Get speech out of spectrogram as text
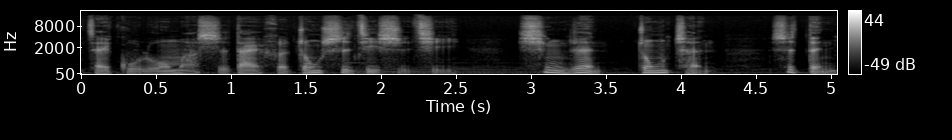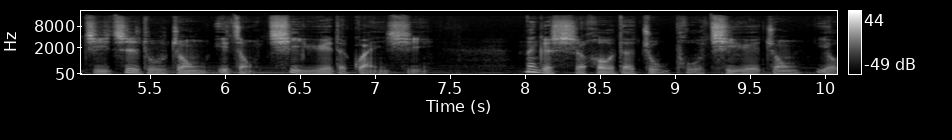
在古罗马时代和中世纪时期，信任、忠诚是等级制度中一种契约的关系。那个时候的主仆契约中有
